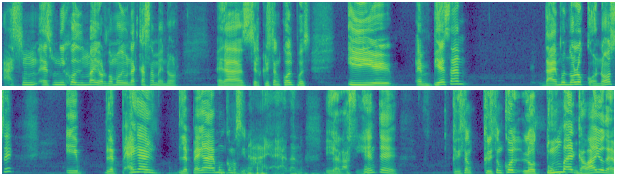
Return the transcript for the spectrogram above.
Ah, es, un, es un hijo de un mayordomo de una casa menor. Era Sir Christian Cole, pues. Y empiezan, Daemon no lo conoce y le pega, le pega a Daemon como si nada, Y a la siguiente Christian, Cole lo tumba el caballo, de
